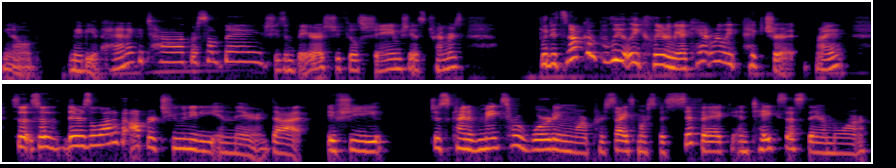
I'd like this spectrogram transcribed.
you know, maybe a panic attack or something. She's embarrassed. She feels shame. She has tremors but it's not completely clear to me. I can't really picture it, right? So so there's a lot of opportunity in there that if she just kind of makes her wording more precise, more specific, and takes us there more,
